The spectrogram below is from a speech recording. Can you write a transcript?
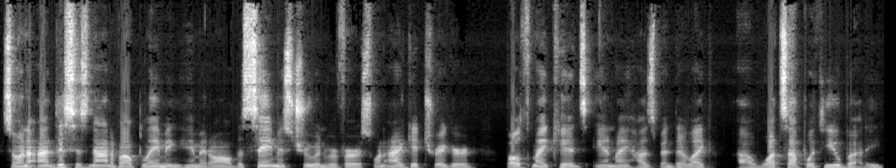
So, and I, this is not about blaming him at all. The same is true in reverse. When I get triggered, both my kids and my husband, they're like, uh, what's up with you, buddy?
